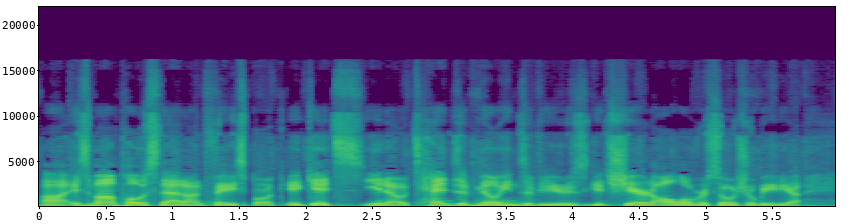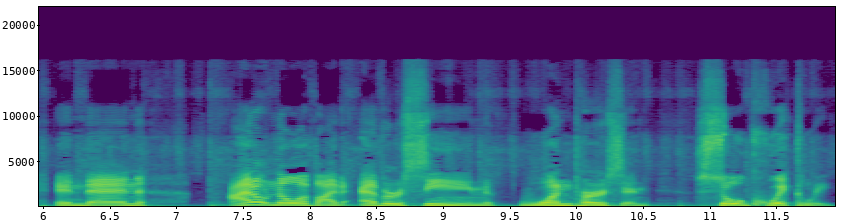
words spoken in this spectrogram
Uh, his mom posts that on Facebook. It gets, you know, tens of millions of views, gets shared all over social media. And then I don't know if I've ever seen one person so quickly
